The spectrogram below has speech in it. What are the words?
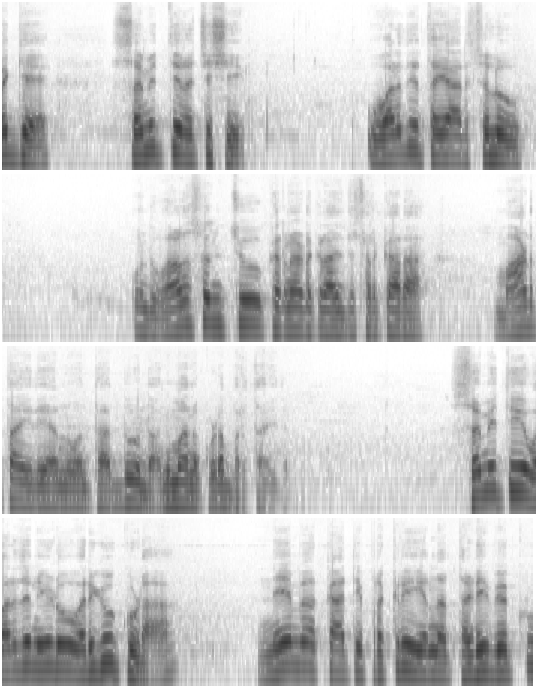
ಬಗ್ಗೆ ಸಮಿತಿ ರಚಿಸಿ ವರದಿ ತಯಾರಿಸಲು ಒಂದು ಒಳಸಂಚು ಕರ್ನಾಟಕ ರಾಜ್ಯ ಸರ್ಕಾರ ಮಾಡ್ತಾ ಇದೆ ಅನ್ನುವಂಥದ್ದು ಒಂದು ಅನುಮಾನ ಕೂಡ ಬರ್ತಾ ಇದೆ. ಸಮಿತಿ ವರದಿ ನೀಡುವವರೆಗೂ ಕೂಡ ನೇಮಕಾತಿ ಪ್ರಕ್ರಿಯೆಯನ್ನು ತಡಿಬೇಕು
